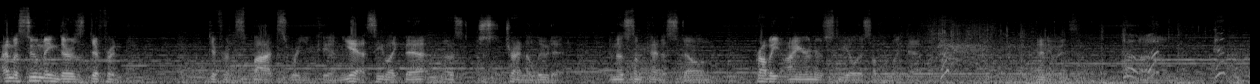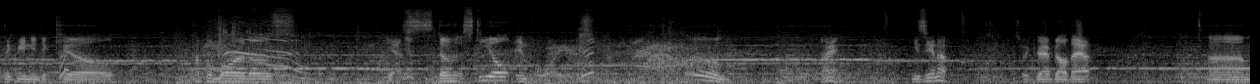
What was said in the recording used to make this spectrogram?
I'm assuming there's different different spots where you can, yeah, see like that. I was just trying to loot it, and there's some kind of stone, probably iron or steel or something like that. Anyways, um, I think we need to kill a couple more of those. Yes, stone, steel imp warriors. Boom. All right, easy enough. So we grabbed all that. Um,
